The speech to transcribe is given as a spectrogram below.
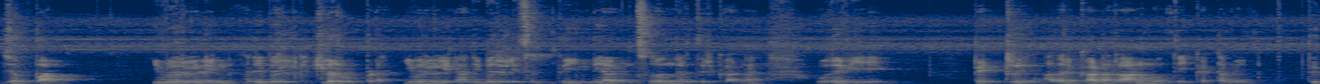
ஜப்பான் இவர்களின் அதிபர்கள் ஹிட்லர் உட்பட இவர்களின் அதிபர்களை சந்தித்து இந்தியாவின் சுதந்திரத்திற்கான உதவியை பெற்று அதற்கான இராணுவத்தை கட்டமைத்து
